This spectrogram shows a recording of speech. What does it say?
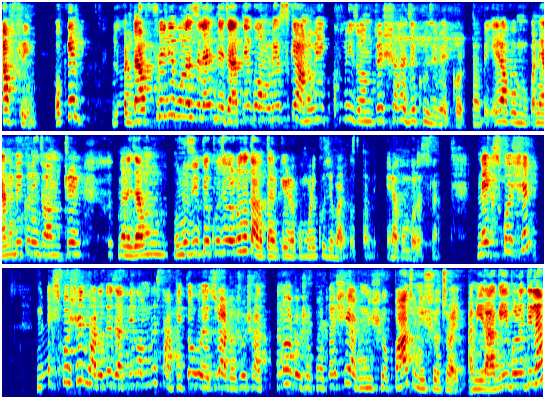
ডাফরিন ওকে লর্ড ডাফরিনই বলেছিলেন যে জাতীয় কংগ্রেসকে আণুবীক্ষণিক যন্ত্রের সাহায্যে খুঁজে বের করতে হবে। এরকম মানে আণুবীক্ষণিক যন্ত্রের মানে যেমন অণুজীবকে খুঁজে বের করতে তাও তাদেরকে এরকম করে খুঁজে বের করতে হবে। এরকম বলেছিলেন। নেক্সট কোয়েশ্চেন নেক্সট কোয়েশ্চেন ভারতের জাতীয় কংগ্রেস স্থাপিত হয়েছিল আঠারোশো সাতান্ন, আঠারোশো পঁচাশি আর উনিশশো পাঁচ, উনিশশো ছয়। আমি এর আগেই বলে দিলাম,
